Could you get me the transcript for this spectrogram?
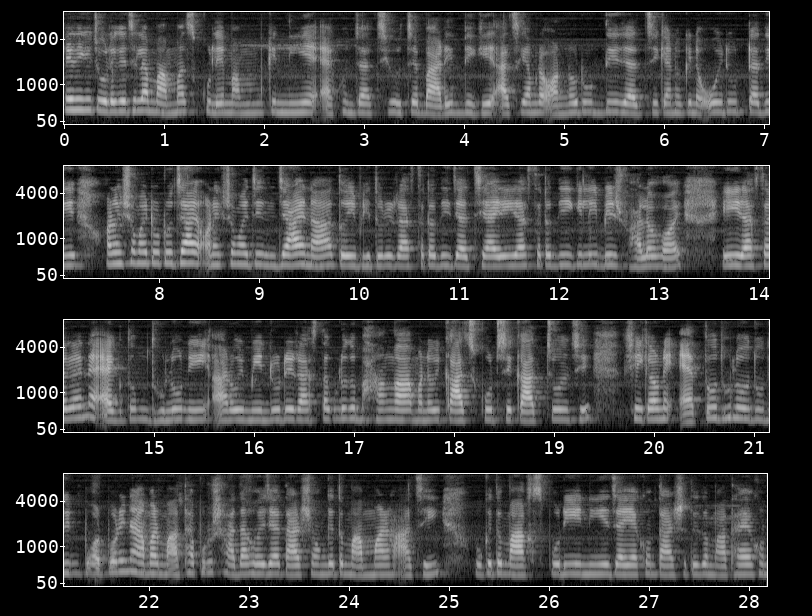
এদিকে চলে গেছিলাম মাম্মা স্কুলে। মাম্মাকে নিয়ে এখন যাচ্ছি হচ্ছে বাড়ির দিকে। আজকে আমরা অন্য রুট দিয়ে যাচ্ছি কেন কিনা ওই রুটটা দিয়ে অনেক সময় টোটো যায়, অনেক সময় যে যায় না, তো এই ভেতরের রাস্তাটা দিয়ে যাচ্ছি। আর এই রাস্তাটা দিয়ে গেলেই বেশ ভালো হয়। এই রাস্তাটায় না একদম ধুলো নেই, আর ওই মেন রোডের রাস্তাগুলো তো ভাঙা মানে ওই কাজ করছে, কাজ চলছে। সেই কারণে এত ধুলো, দুদিন পর পরই না আমার মাথা পুরো সাদা হয়ে যায়। তার সঙ্গে তো মাম্মার আছেই। ওকে তো মাস্ক পরিয়ে নিয়ে যাই এখন, তার সাথে তো মাথায় এখন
